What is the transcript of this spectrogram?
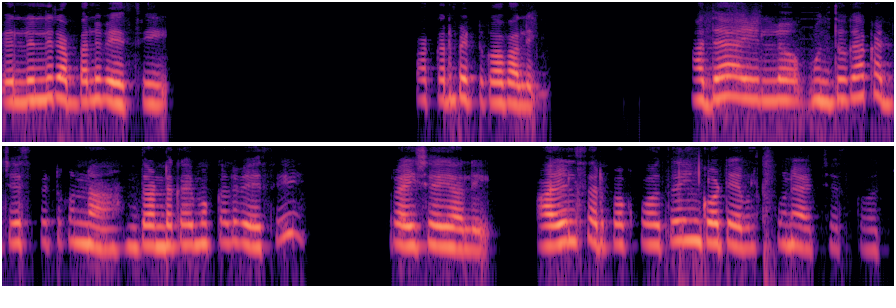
వెల్లుల్లి రబ్బలు వేసి పక్కన పెట్టుకోవాలి. అదే ఆయిల్లో ముందుగా కట్ చేసి పెట్టుకున్న దొండకాయ ముక్కలు వేసి ఫ్రై చేయాలి. ఆయిల్ సరిపోకపోతే ఇంకో టేబుల్ స్పూన్ యాడ్ చేసుకోవచ్చు.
